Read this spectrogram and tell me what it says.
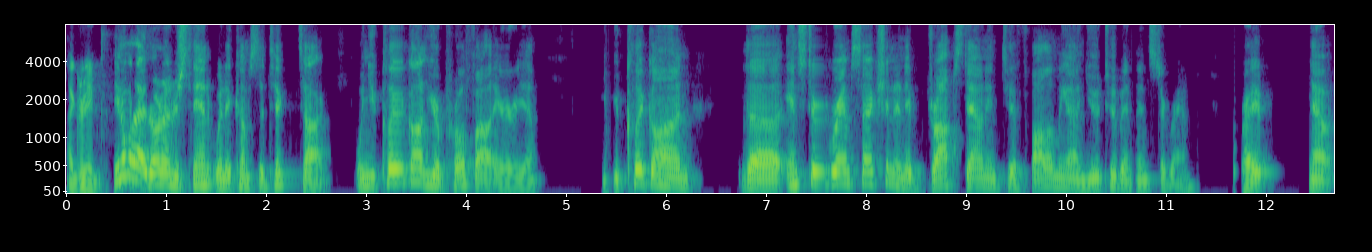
Agreed. You know what I don't understand when it comes to TikTok? When you click on your profile area, you click on the Instagram section and it drops down into follow me on YouTube and Instagram, right? Now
